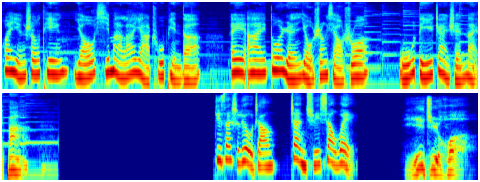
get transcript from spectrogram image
欢迎收听由喜马拉雅出品的 AI 多人有声小说《无敌战神奶爸》第三十六章战区校尉。一句话，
